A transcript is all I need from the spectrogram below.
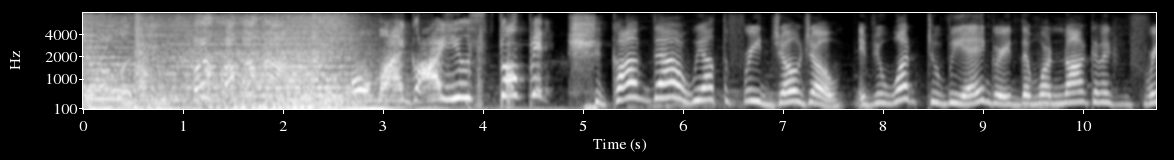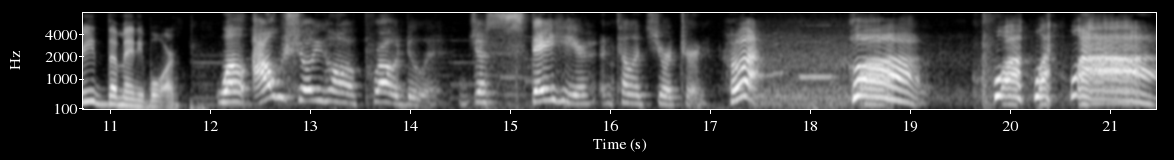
to all of you. oh my god, you stupid! Shh, calm down. We have to free Jojo. If you want to be angry, then we're not gonna free them anymore. Well, I'll show you how a pro do it. Just stay here until it's your turn. Ha! Ha! Wah, wah, wah!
